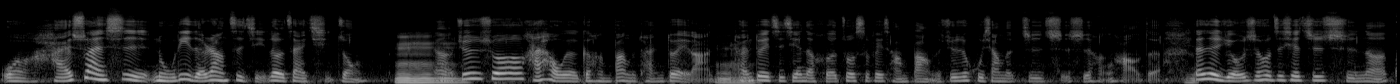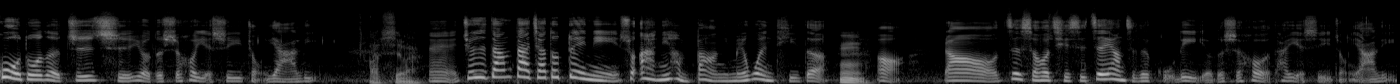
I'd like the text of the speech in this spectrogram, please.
我还算是努力的让自己乐在其中。嗯嗯，就是说还好我有一个很棒的团队啦，嗯团队之间的合作是非常棒的，就是互相的支持是很好的。但是有的时候这些支持呢，过多的支持有的时候也是一种压力。哦是吗？哎，就是当大家都对你说啊，你很棒，你没问题的嗯哦，然后这时候其实这样子的鼓励，有的时候它也是一种压力。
